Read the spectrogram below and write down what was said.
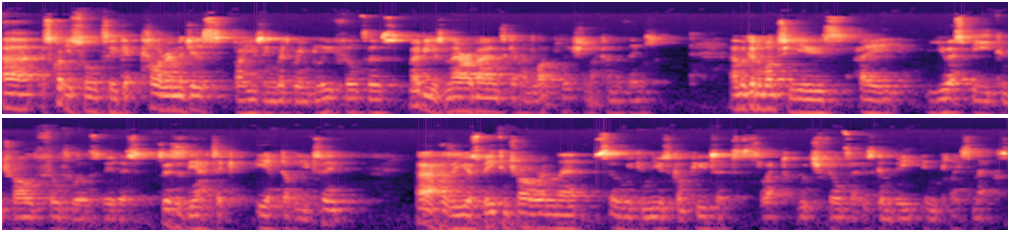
uh, it's quite useful to get colour images by using red, green, blue filters, maybe use narrowband to get around light pollution, that kind of things. And we're going to want to use a USB controlled filter wheel to do this. So this is the Atik EFW2. Uh, has a USB controller in there, so we can use a computer to select which filter is going to be in place next.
